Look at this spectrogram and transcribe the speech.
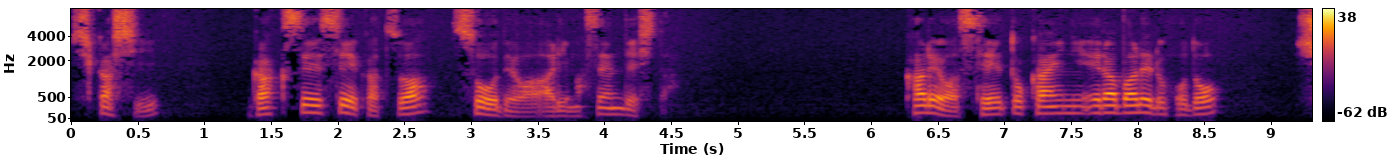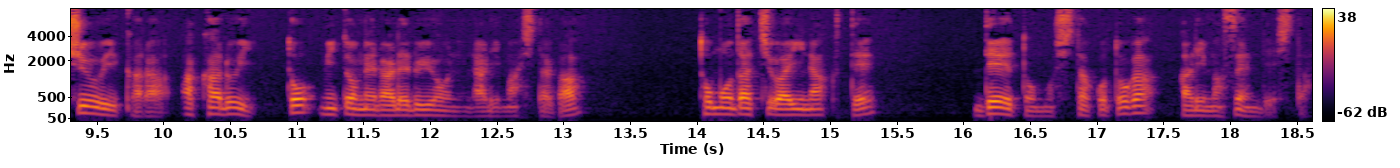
しかし、学生生活はそうではありませんでした。彼は生徒会に選ばれるほど周囲から明るいと認められるようになりましたが、友達はいなくてデートもしたことがありませんでした。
